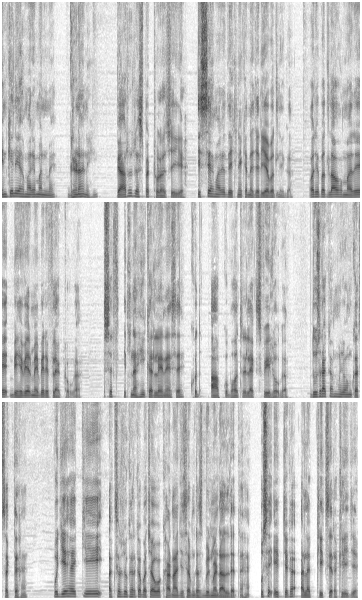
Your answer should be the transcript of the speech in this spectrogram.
इनके लिए हमारे मन में घृणा नहीं, प्यार और रेस्पेक्ट होना चाहिए। इससे हमारे देखने का नज़रिया बदलेगा और ये बदलाव हमारे बिहेवियर में भी रिफ्लेक्ट होगा। सिर्फ़ इतना ही कर लेने से खुद आपको बहुत रिलैक्स फील होगा। दूसरा काम जो हम कर सकते हैं, वो ये है कि अक्सर जो घर का बचा हुआ खाना जिसे हम डस्टबिन में डाल देते हैं, उसे एक जगह अलग ठीक से रख लीजिए।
